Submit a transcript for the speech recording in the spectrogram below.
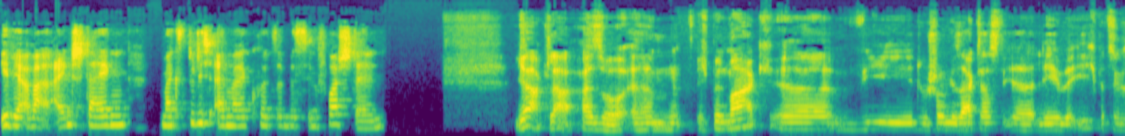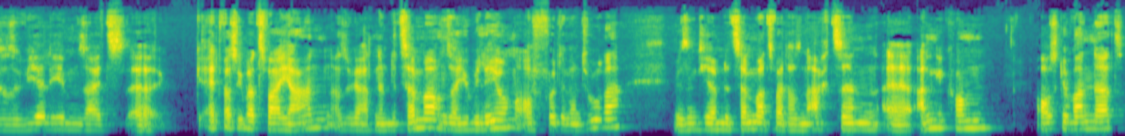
ehe wir aber einsteigen, magst du dich einmal kurz ein bisschen vorstellen? Ja, klar. Also ähm, ich bin Marc. Äh, wie du schon gesagt hast, äh, lebe ich, beziehungsweise wir leben seit äh, etwas über zwei Jahren. Also wir hatten im Dezember unser Jubiläum auf Fuerteventura. Wir sind hier im Dezember 2018 äh, angekommen, ausgewandert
